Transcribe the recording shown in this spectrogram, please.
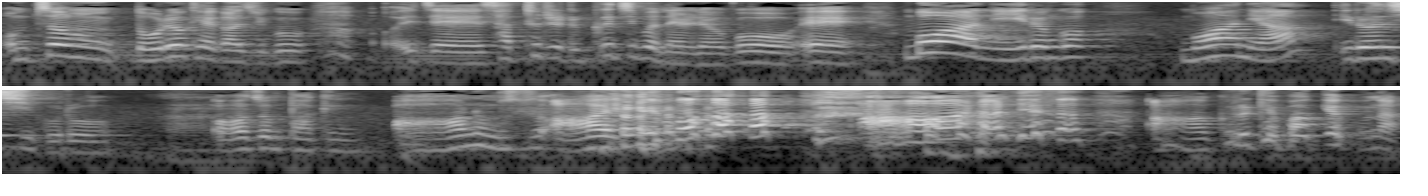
엄청 노력해가지고 어, 이제 사투리를 끄집어내려고 예 뭐하니 이런 거 뭐하냐 이런 식으로 아, 어좀 바뀐 아는 무슨 아예요. 아 아니야 아 그렇게 바뀌었구나.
